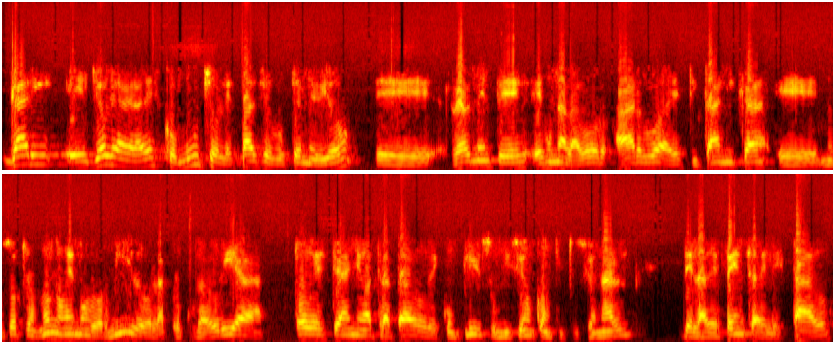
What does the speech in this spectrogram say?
Gary, eh, yo le agradezco mucho el espacio que usted me dio. Eh, realmente es, una labor ardua, es titánica. Eh, nosotros no nos hemos dormido. La Procuraduría todo este año ha tratado de cumplir su misión constitucional de la defensa del Estado.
